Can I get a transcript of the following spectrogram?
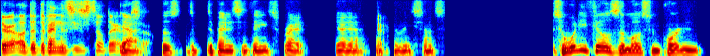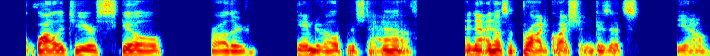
there are the dependencies are still there. Yeah, so. those d- dependency things, right? Yeah, yeah, yeah, that makes sense. So, what do you feel is the most important quality or skill for other game developers to have? And I know it's a broad question because it's you know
